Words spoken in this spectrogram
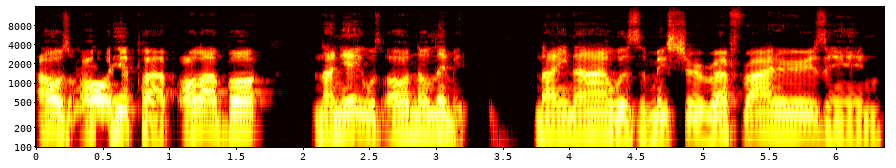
I was all hip hop. All I bought, 98 was all no limit. 99 was a mixture of Ruff Ryders and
